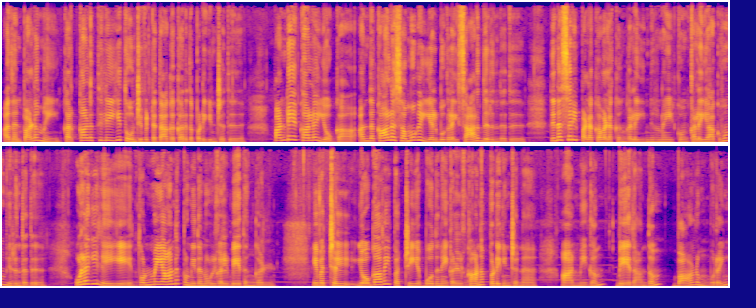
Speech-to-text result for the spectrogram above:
அதன் பழமை கற்காலத்திலேயே தோன்றிவிட்டதாக கருதப்படுகின்றது. பண்டைய கால யோகா அந்த கால சமூக இயல்புகளை சார்ந்திருந்தது. தினசரி பழக்க வழக்கங்களை நிர்ணயிக்கும் கலையாகவும் இருந்தது. உலகிலேயே தொன்மையான புனித நூல்கள் வேதங்கள் இவற்றில் யோகாவை பற்றிய போதனைகள் காணப்படுகின்றன. ஆன்மீகம் வேதாந்தம் வாழும் முறை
